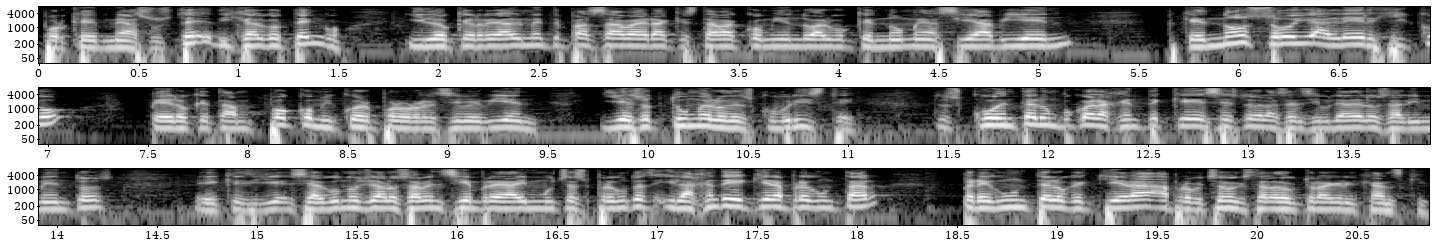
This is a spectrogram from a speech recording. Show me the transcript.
porque me asusté, dije algo tengo. Y lo que realmente pasaba era que estaba comiendo algo que no me hacía bien, que no soy alérgico, pero que tampoco mi cuerpo lo recibe bien. Y eso tú me lo descubriste. Entonces cuéntale un poco a la gente qué es esto de la sensibilidad de los alimentos, eh, que si, si algunos ya lo saben, siempre hay muchas preguntas. Y la gente que quiera preguntar, pregunte lo que quiera, aprovechando que está la doctora Grijansky.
